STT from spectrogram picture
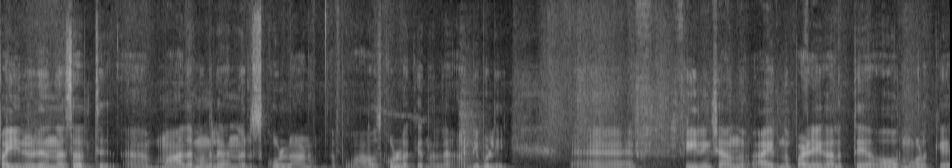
പയ്യന്നൂർ എന്ന സ്ഥലത്ത് മാതമംഗലം എന്നൊരു സ്കൂളിലാണ്. അപ്പോൾ ആ സ്കൂളിലൊക്കെ നല്ല അടിപൊളി ഫീലിങ്സ് ആയിരുന്നു ആയിരുന്നു. പഴയ കാലത്തെ ഓർമ്മകളൊക്കെ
